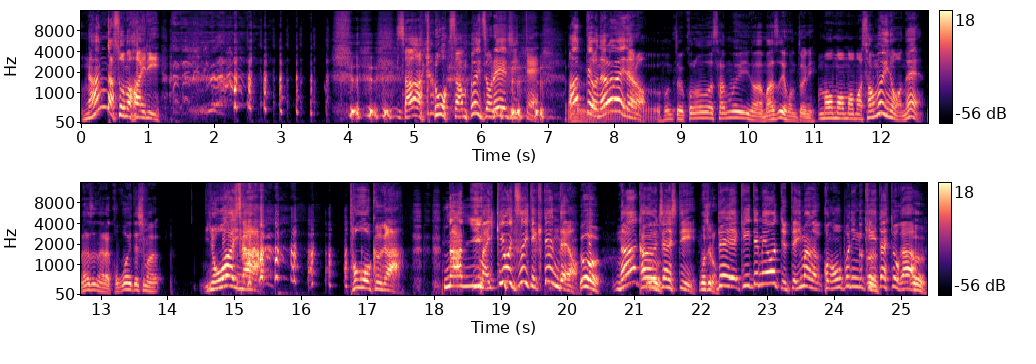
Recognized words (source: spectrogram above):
なんだその入りさあ今日寒いぞレイジって。あってはならないだろ。本当にこのまま寒いのはまずい本当に。もうもうもうもう寒いのはね。なぜなら凍えてしまう。弱いな。トークが。何？今勢いついてきてんだよ。なカナメちゃんシティ、もちろん。で聞いてみようって言って今のこのオープニング聞いた人が、うん。うん。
